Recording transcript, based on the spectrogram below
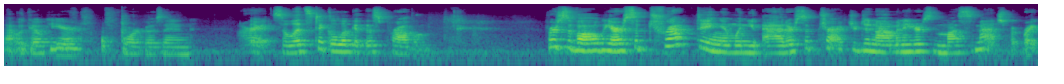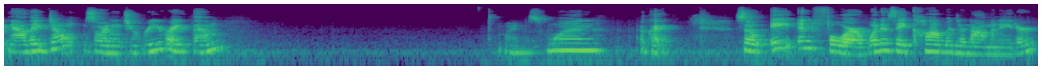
that would go here. 4 goes in. All right, so let's take a look at this problem. First of all, we are subtracting, and when you add or subtract, your denominators must match, but right now they don't, so I need to rewrite them. Minus 1. Okay, so 8 and 4, what is a common denominator?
